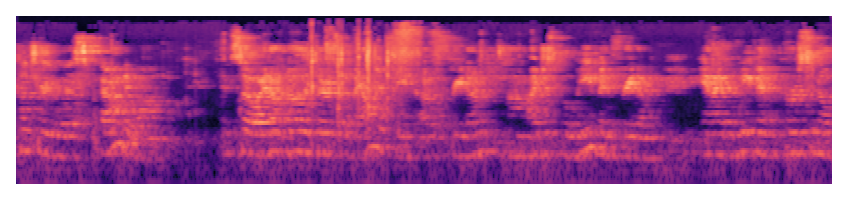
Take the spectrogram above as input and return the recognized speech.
country was founded on. And so I don't know that there's a balancing of freedom. Um, I just believe in freedom, and I believe in personal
